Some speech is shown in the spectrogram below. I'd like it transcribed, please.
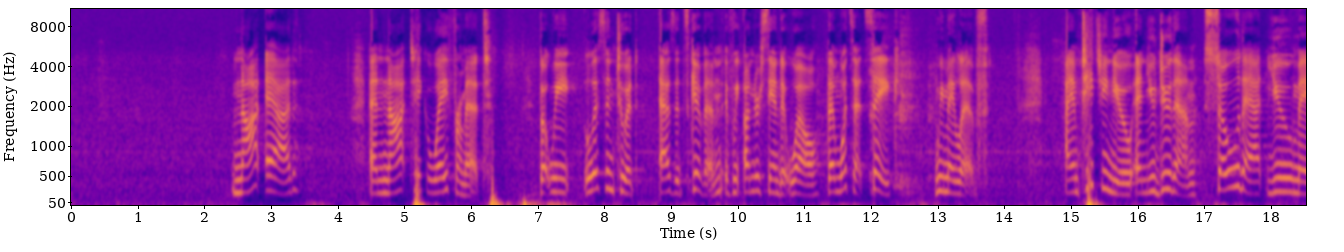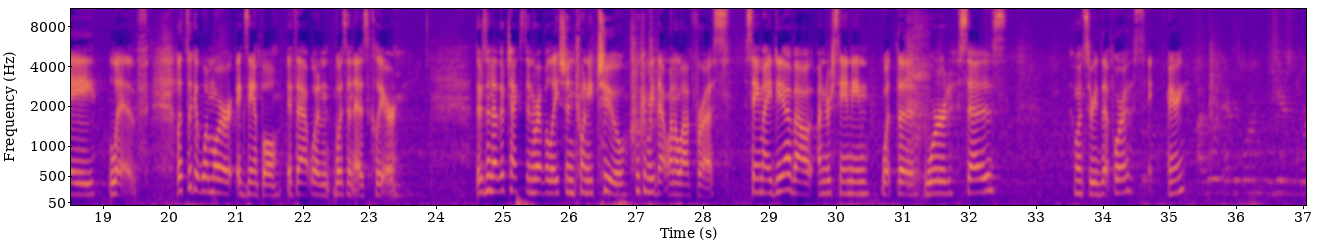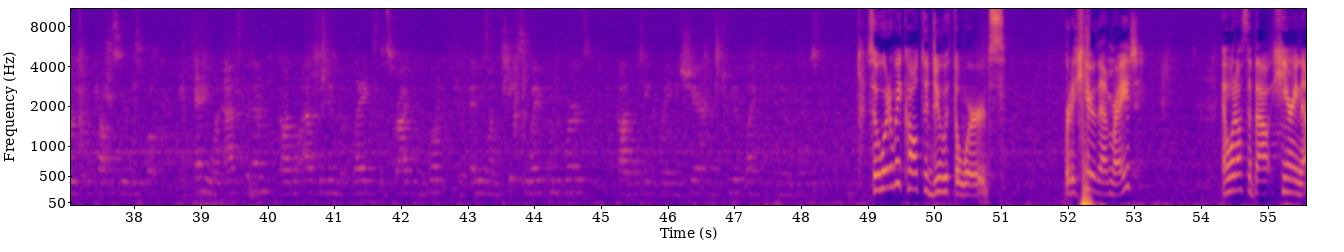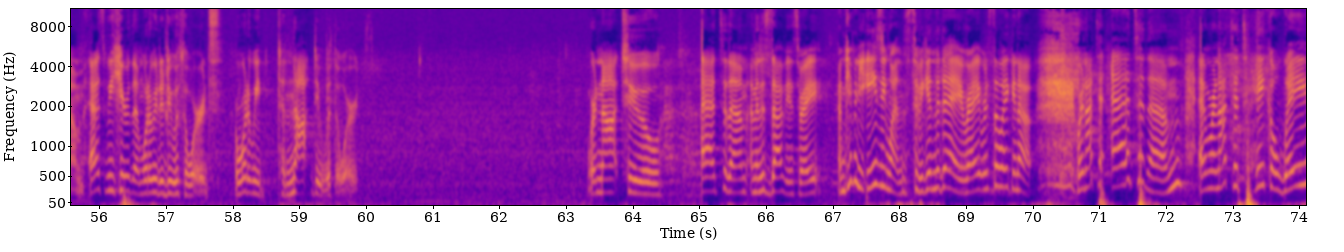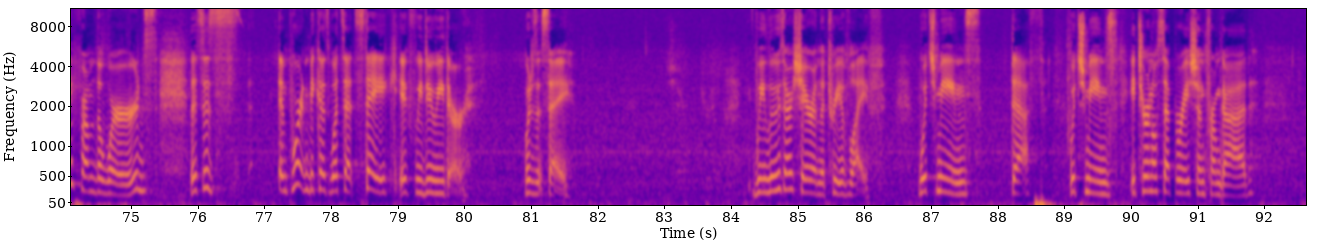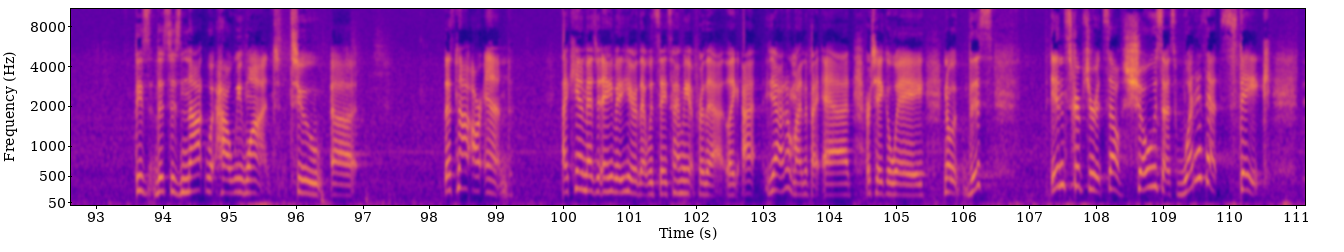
not add and not take away from it, but we listen to it as it's given, if we understand it well, then what's at stake? We may live. I am teaching you, and you do them so that you may live. Let's look at one more example, if that one wasn't as clear. There's another text in Revelation 22. Who can read that one aloud for us? Same idea about understanding what the word says. Who wants to read that for us? Mary? I warn everyone who hears the words of the prophecy of this book. If anyone adds to them, God will add to him the plagues described in the book. If anyone takes away from the words, God will take away his share in the tree of life and in the words. So, what are we called to do with the words? We're to hear them, right? And what else about hearing them? As we hear them, what are we to do with the words? Or what are we to not do with the words? We're not to add to them. I mean, this is obvious, right? I'm giving you easy ones to begin the day, right? We're still waking up. We're not to add to them, and we're not to take away from the words. This is important because what's at stake if we do either? What does it say? We lose our share in the tree of life, which means death, which means eternal separation from God. These, this is not what, how we want to, uh, that's not our end. I can't imagine anybody here that would say, sign me up for that. Like, I, yeah, I don't mind if I add or take away. No, this in Scripture itself shows us what is at stake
